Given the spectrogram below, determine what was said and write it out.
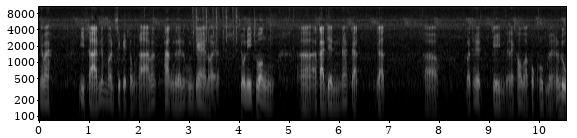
ใช่ไหมอีสานเนี่ยมัน 11 องศามั้งภาคเหนือนี่คงแย่หน่อยละช่วงนี้ช่วงอากาศเย็นนะจากจากประเทศจีนอะไรเข้ามาปกคลุมเลยต้องดู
